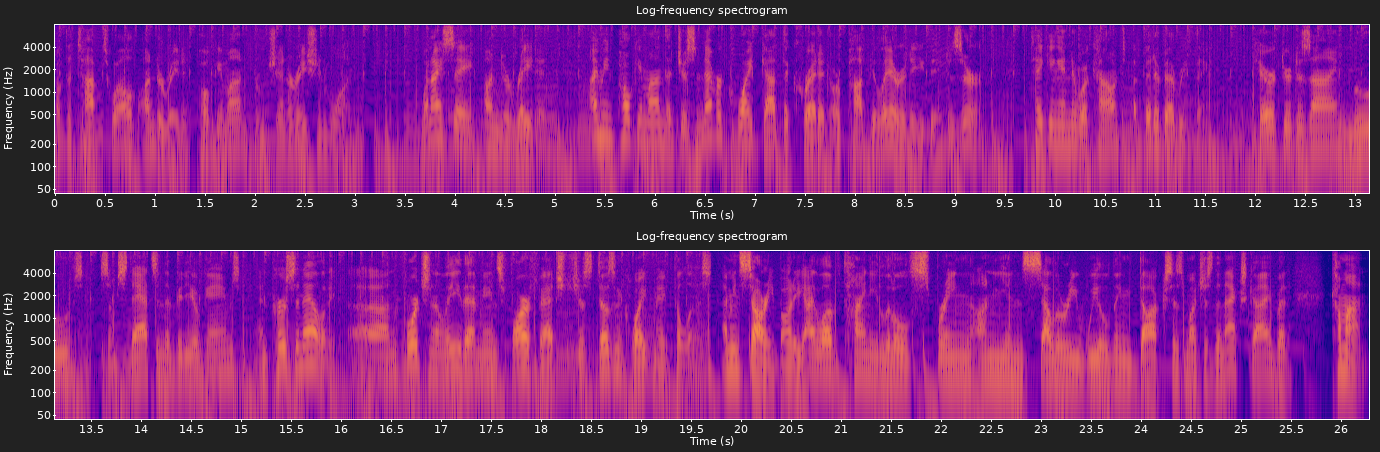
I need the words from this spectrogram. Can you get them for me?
of the top 12 underrated Pokemon from Generation 1. When I say underrated, I mean Pokemon that just never quite got the credit or popularity they deserve, taking into account a bit of everything character design, moves, some stats in the video games, and personality. Uh, unfortunately, that means Farfetch'd just doesn't quite make the list. I mean, sorry, buddy, I love tiny little spring, onion, celery wielding ducks as much as the next guy, but come on.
